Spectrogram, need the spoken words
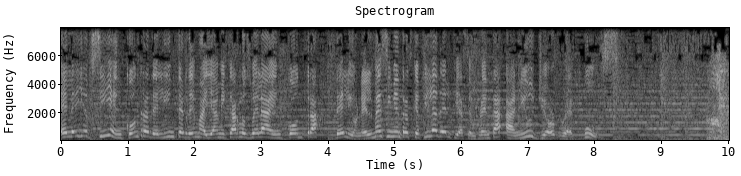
el AFC en contra del Inter de Miami, Carlos Vela en contra de Lionel Messi, mientras que Filadelfia se enfrenta a New York Red Bulls.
